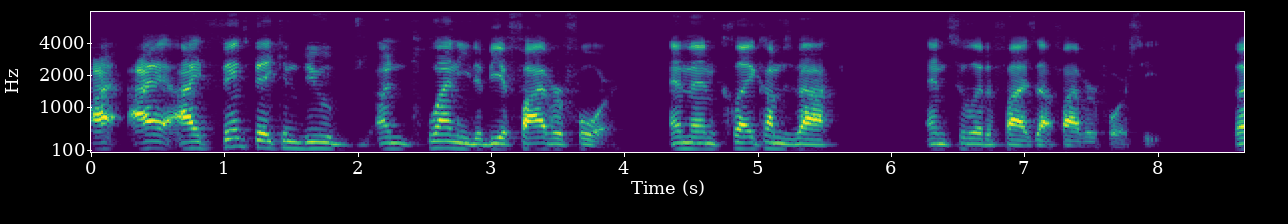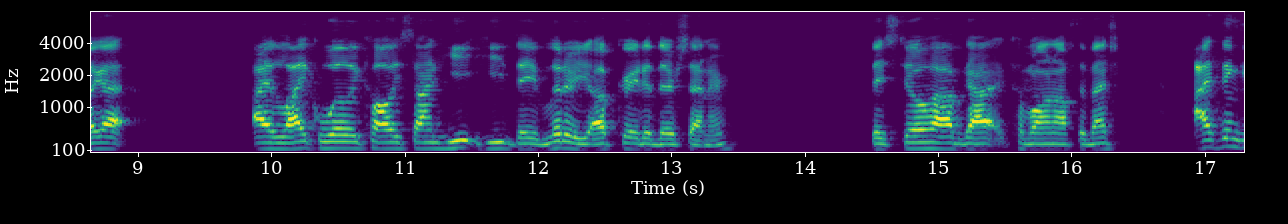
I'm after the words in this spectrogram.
I, I, I think they can do plenty to be a five or four, and then Klay comes back and solidifies that five or four seed. Like I, I like Willie Cauley Stein. He he they literally upgraded their center. They still have got Kevon off the bench. I think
